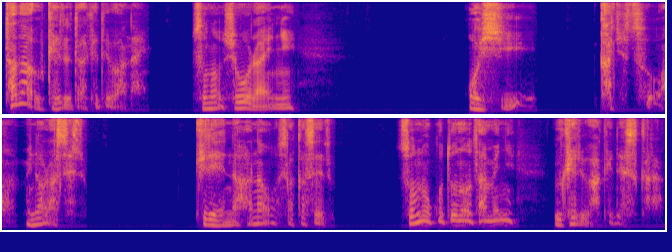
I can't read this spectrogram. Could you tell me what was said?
ただ受けるだけではない。その将来においしい果実を実らせる。きれいな花を咲かせる。そのことのために受けるわけですから。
